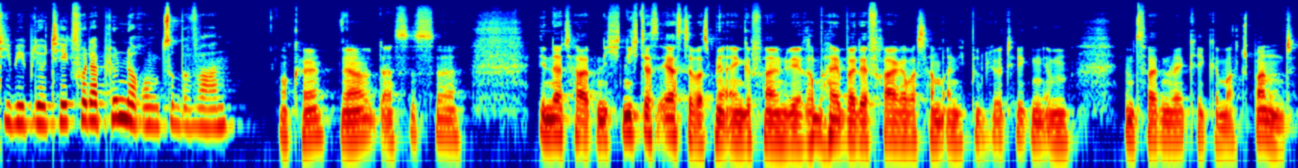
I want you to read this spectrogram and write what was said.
die Bibliothek vor der Plünderung zu bewahren. Okay, ja, das ist äh, in der Tat nicht, nicht das Erste, was mir eingefallen wäre bei, bei der Frage, was haben eigentlich Bibliotheken im, im Zweiten Weltkrieg gemacht. Spannend.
